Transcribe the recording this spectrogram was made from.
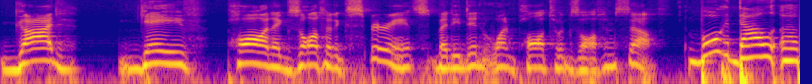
God gave Paul an exalted experience, but he didn't want Paul to exalt himself. Бог дал э,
